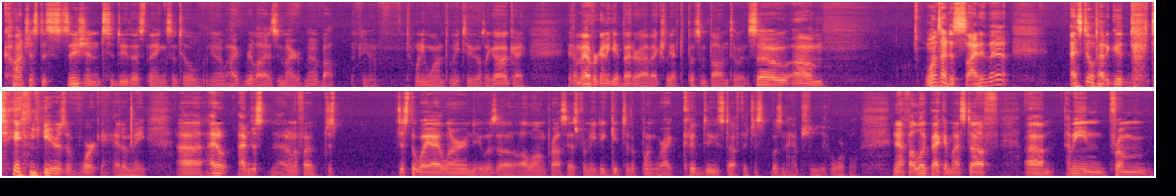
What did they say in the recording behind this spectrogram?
conscious decision to do those things until you know I realized in my about you know 21, 22, I was like, oh, okay, if I'm ever going to get better, I've actually have to put some thought into it. So um, once I decided that, I still had a good 10 years of work ahead of me. Uh, I don't, I'm just, I don't know if I just, just the way I learned, it was a, a, long process for me to get to the point where I could do stuff that just wasn't absolutely horrible. Now, if I look back at my stuff, um, I mean, from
